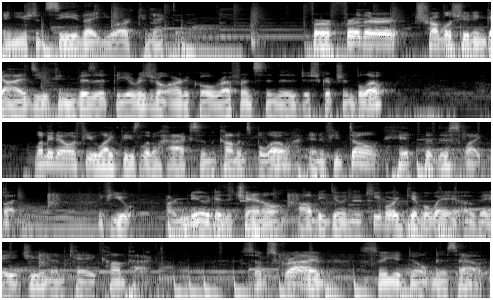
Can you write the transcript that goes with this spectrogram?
and you should see that you are connected. For further troubleshooting guides, you can visit the original article referenced in the description below. Let me know if you like these little hacks in the comments below, and if you don't, hit the dislike button. If you are new to the channel, I'll be doing a keyboard giveaway of a GMMK Compact. Subscribe so you don't miss out.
